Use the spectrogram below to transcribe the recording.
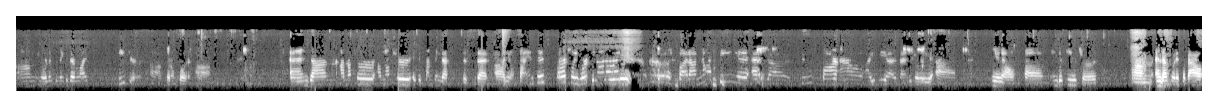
um, in order to make their life easier, uh, quote unquote. Um, and um, I'm not sure. I'm not sure if it's something that that uh, you know scientists are actually working on already, but I'm not seeing it as a too far out idea. Eventually, um, you know, um, in the future. Um, and that's what it's about,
